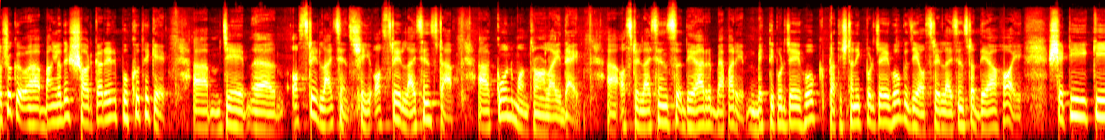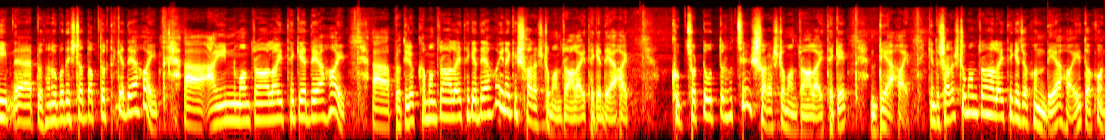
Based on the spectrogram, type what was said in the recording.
দর্শক বাংলাদেশ সরকারের পক্ষ থেকে যে অস্ত্রের লাইসেন্স সেই অস্ত্রের লাইসেন্সটা কোন মন্ত্রণালয় দেয়? অস্ত্রের লাইসেন্স দেওয়ার ব্যাপারে ব্যক্তি পর্যায়ে হোক, প্রাতিষ্ঠানিক পর্যায়ে হোক, যে অস্ত্রের লাইসেন্সটা দেয়া হয়, সেটি কি প্রধান উপদেষ্টার দপ্তর থেকে দেয়া হয়? আইন মন্ত্রণালয় থেকে দেয়া হয়? প্রতিরক্ষা মন্ত্রণালয় থেকে দেয়া হয়, নাকি স্বরাষ্ট্র মন্ত্রণালয় থেকে দেয়া হয়? খুব ছোট্ট উত্তর হচ্ছে স্বরাষ্ট্র মন্ত্রণালয় থেকে দেয়া হয়। কিন্তু স্বরাষ্ট্র মন্ত্রণালয় থেকে যখন দেয়া হয়, তখন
